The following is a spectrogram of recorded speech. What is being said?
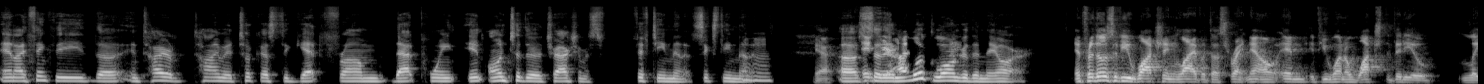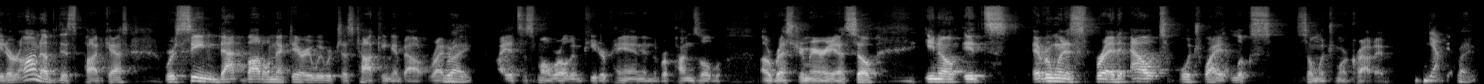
and I think the the entire time it took us to get from that point in onto the attraction was 15 minutes, 16 minutes. Mhm. Yeah. Uh, And so they yeah, look longer than they are. And for those of you watching live with us right now, and if you want to watch the video later on of this podcast, we're seeing that bottlenecked area we were just talking about, right? Right. It's a Small World and Peter Pan and the Rapunzel uh, restroom area. So, you know, it's everyone is spread out, which why it looks so much more crowded. Yeah. Right.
